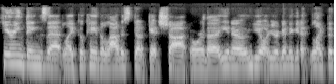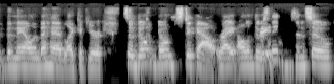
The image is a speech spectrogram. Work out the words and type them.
hearing things that like okay the loudest duck gets shot or the you know you're, you're going to get like the, the nail in the head like if you're so don't don't stick out right? All of those things. And so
